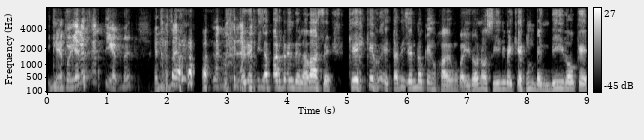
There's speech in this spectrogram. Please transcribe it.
y que después viene septiembre. Entonces, la, que ya parten de la base, que es que están diciendo que Juan Guaidó no sirve, que es un vendido, que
